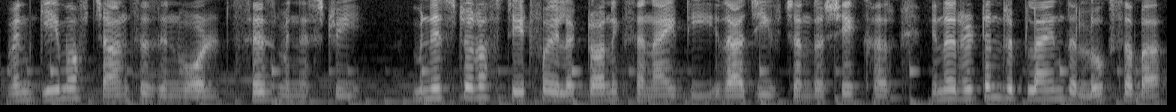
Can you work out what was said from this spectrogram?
when game of chance is involved, says ministry. Minister of State for Electronics and IT Rajeev Chandrasekhar, in a written reply in the Lok Sabha,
